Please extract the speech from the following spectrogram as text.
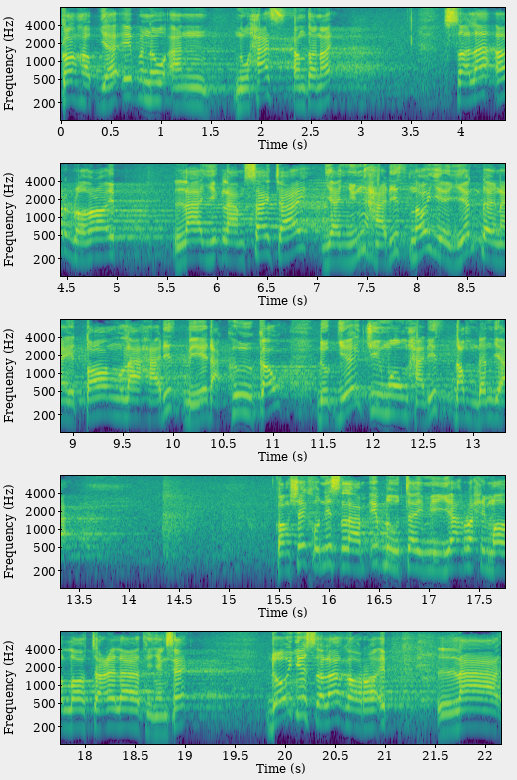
Con học giả Ibn al-Nuhas, ông ta nói Salat al-Ghaib là việc làm sai trái và những hadith nói về vấn đề này toàn là hadith bịa đặt hư cấu được giới chuyên môn hadith đồng đánh giá. Còn Sheikhul Islam Ibn Taymiyyah rahimahullah ta'ala thì nhận xét đối với Salah Gharaib là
